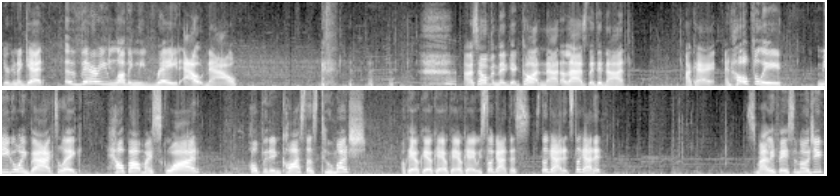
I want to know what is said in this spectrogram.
You're gonna get very lovingly raid out now. I was hoping they'd get caught in that. Alas, they did not. Okay, and hopefully, me going back to like help out my squad, hopefully it didn't cost us too much. Okay, okay, okay, okay, okay. We still got this. Still got it. Still got it. Smiley face emoji.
